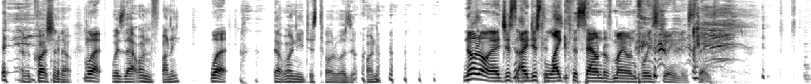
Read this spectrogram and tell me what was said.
I have a question though. What? Was that one funny? What? That one you just told, was it funny? No, no. I just I just like the sound of my own voice doing these things.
